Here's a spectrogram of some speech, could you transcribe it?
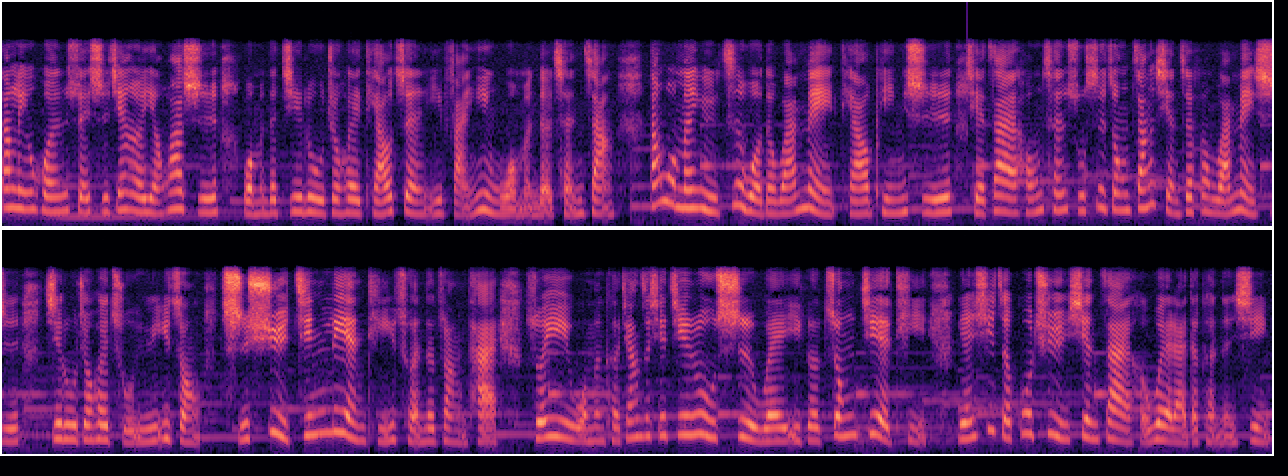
当灵魂随时间而演化时，我们的记录就会调整以反映我们的成长。当我们与自我的完美调频时，且在红尘俗世中彰显这份完美时，记录就会处于一种持续精炼提纯的状态。所以，我们可将这些记录视为一个中介体，联系着过去、现在和未来的可能性，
